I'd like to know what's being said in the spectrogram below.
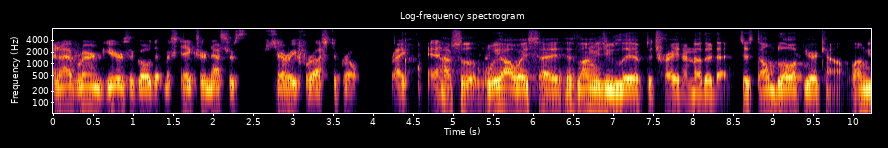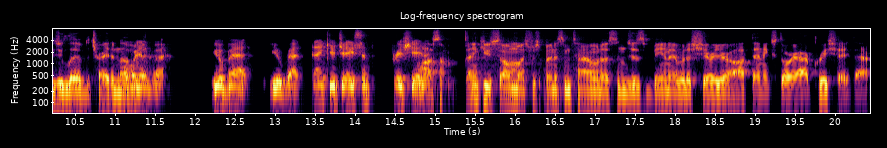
and I've learned years ago that mistakes are necessary for us to grow. right? And absolutely, we always say as long as you live to trade another day, just don't blow up your account. As long as you live to trade another day. oh, yeah, day. You bet, you bet. Thank you, Jason. Appreciate awesome. it. Awesome. Thank you so much for spending some time with us and just being able to share your authentic story. I appreciate that.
